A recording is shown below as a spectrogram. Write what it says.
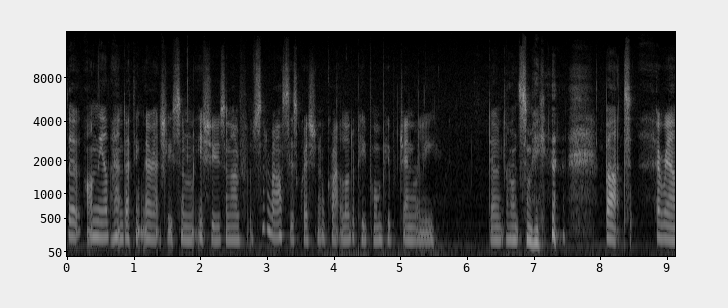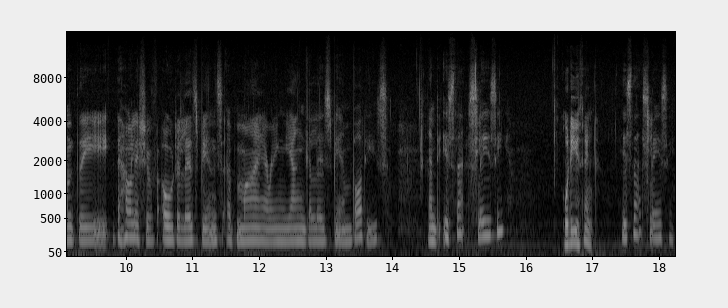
the, on the other hand, I think there are actually some issues, and I've sort of asked this question of quite a lot of people, and people generally don't answer me. but around the the whole issue of older lesbians admiring younger lesbian bodies, and is that sleazy? What do you think? Is that sleazy?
